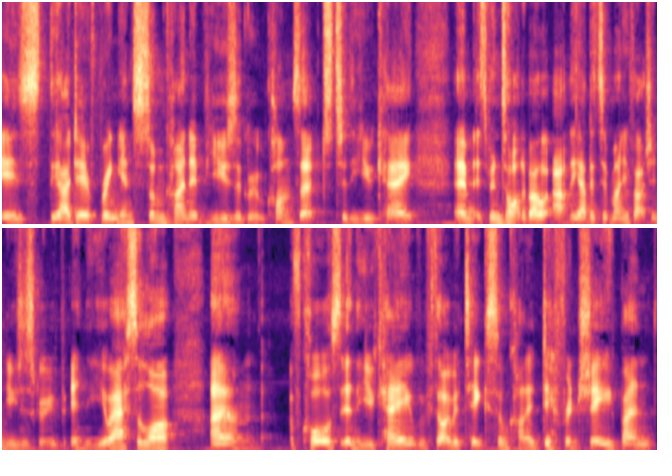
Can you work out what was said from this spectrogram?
is the idea of bringing some kind of user group concept to the UK. Um, it's been talked about at the additive manufacturing users group in the US a lot. Um, of course, in the UK, we thought it would take some kind of different shape. And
